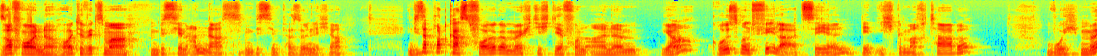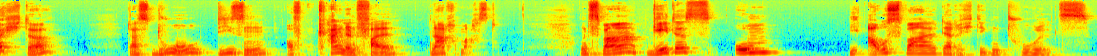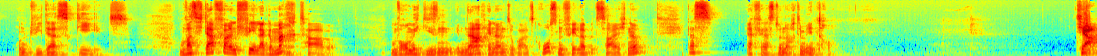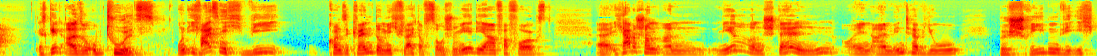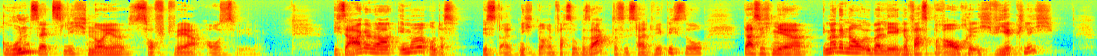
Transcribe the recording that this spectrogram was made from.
So, Freunde, heute wird es mal ein bisschen anders, ein bisschen persönlicher. In dieser Podcast-Folge möchte ich dir von einem, ja, größeren Fehler erzählen, den ich gemacht habe, wo ich möchte, dass du diesen auf keinen Fall nachmachst. Und zwar geht es um die Auswahl der richtigen Tools und wie das geht. Und was ich da für einen Fehler gemacht habe und warum ich diesen im Nachhinein sogar als großen Fehler bezeichne, das erfährst du nach dem Intro. Tja, es geht also um Tools. Und ich weiß nicht, wie konsequent du mich vielleicht auf Social Media verfolgst. Äh, ich habe schon an mehreren Stellen in einem Interview beschrieben, wie ich grundsätzlich neue Software auswähle. Ich sage da immer, und das ist halt nicht nur einfach so gesagt, das ist halt wirklich so, dass ich mir immer genau überlege, was brauche ich wirklich,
